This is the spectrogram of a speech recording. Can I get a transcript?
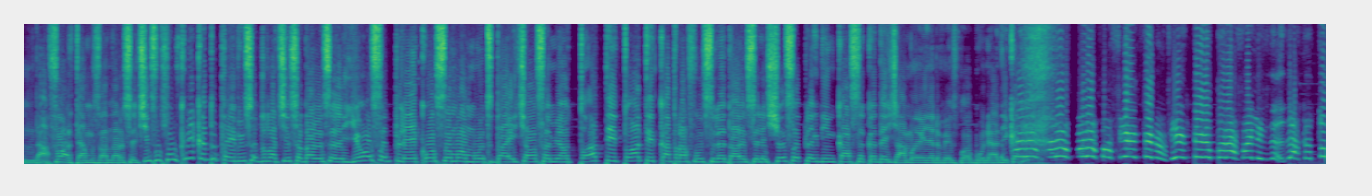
Da, foarte amuzant, dar să ce să spun, cred că după episodul acesta, dar să eu o să plec, o să mă mut de aici, o să-mi iau toate, toate catrafusele, dar să și o să plec din casă, că deja mă enervez pe bune, adică... Rafa, Rafa, fii atentă, fii atentă, bă, Rafaele, d- dacă tu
